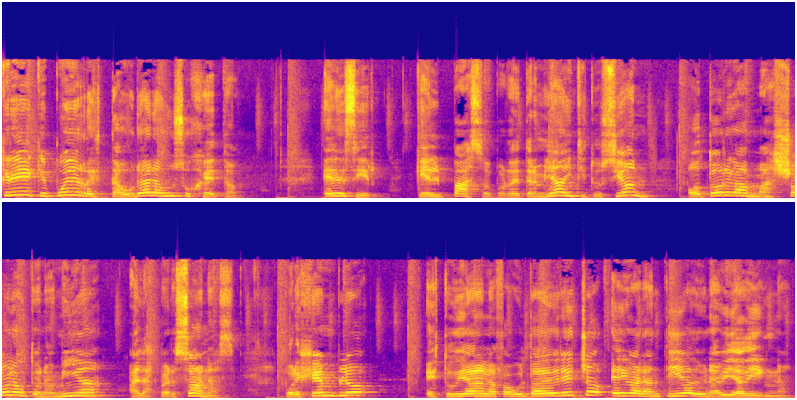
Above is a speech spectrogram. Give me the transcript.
cree que puede restaurar a un sujeto. Es decir, que el paso por determinada institución otorga mayor autonomía a las personas. Por ejemplo, estudiar en la Facultad de Derecho es garantía de una vida digna.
